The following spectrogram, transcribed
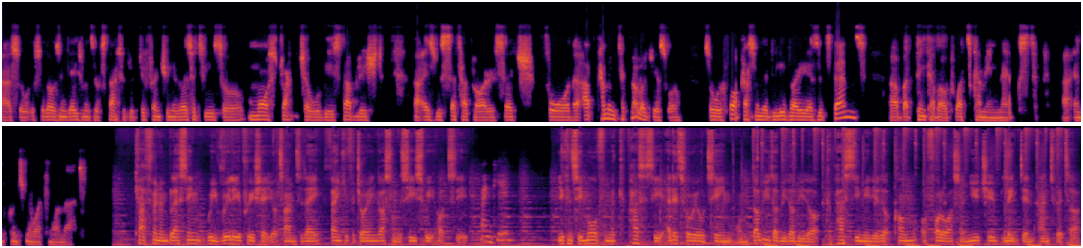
Uh, so so those engagements have started with different universities. So more structure will be established uh, as we set up our research for the upcoming technology as well. So we'll focus on the delivery as it stands, uh, but think about what's coming next uh, and continue working on that. Katherine and Blessing, we really appreciate your time today. Thank you for joining us on the C Suite Hot Seat. Thank you. You can see more from the Capacity editorial team on www.capacitymedia.com or follow us on YouTube, LinkedIn, and Twitter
